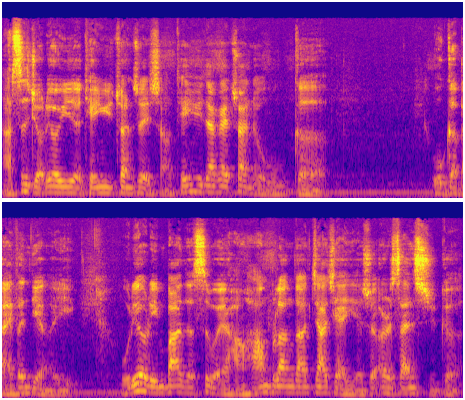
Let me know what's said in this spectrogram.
啊，四九六一的天域赚最少，天域大概赚了五个五个百分点而已。五六零八的四维行，行不浪当加起来也是二三十个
